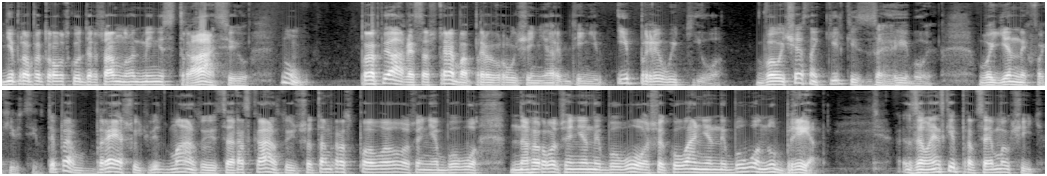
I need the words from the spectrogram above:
Дніпропетровську державну адміністрацію. Ну, пропіаритися ж треба при врученні орденів. І прилетіло. Величезна кількість загиблих воєнних фахівців. Тепер брешуть, відмазуються, розказують, що там розположення було, нагородження не було, шикування не було. Ну, бред. Зеленський про це мовчить.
